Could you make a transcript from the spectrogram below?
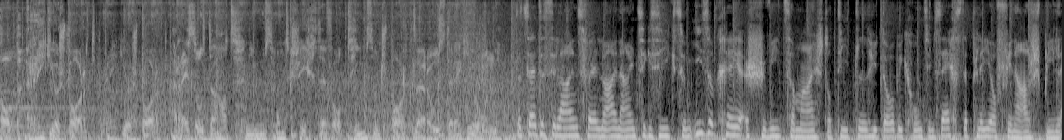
Top Regiosport. Regiosport. Resultat, News und Geschichten von Teams und Sportlern aus der Region. Der ZSC Lions fällt noch ein einziger Sieg zum Eishockey, Schweizer Meistertitel. Heute Abend kommt es im sechsten Playoff-Finalspiel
